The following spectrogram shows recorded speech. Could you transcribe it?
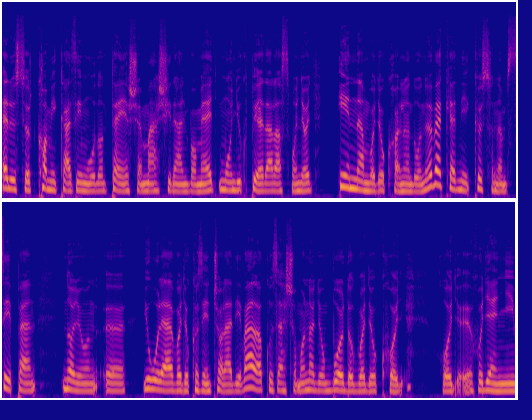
először kamikázi módon teljesen más irányba megy, mondjuk például azt mondja, hogy én nem vagyok hajlandó növekedni, köszönöm szépen, nagyon ö, jól el vagyok az én családi vállalkozásommal, nagyon boldog vagyok, hogy, hogy, hogy ennyi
